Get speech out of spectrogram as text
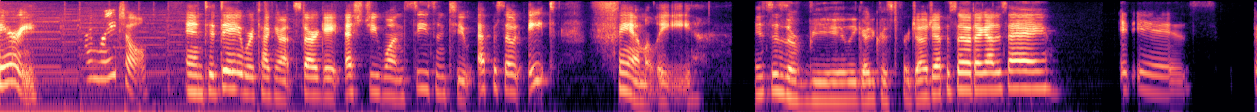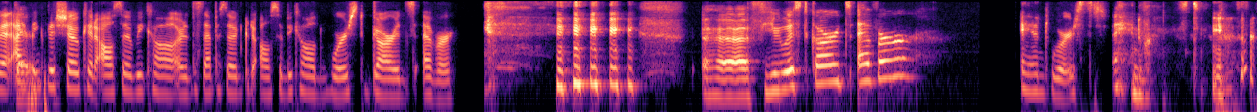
I'm Carrie. I'm Rachel. And today we're talking about Stargate SG1 Season 2, Episode 8 Family. This is a really good Christopher Judge episode, I gotta say. It is. But I think this show could also be called, or this episode could also be called Worst Guards Ever. uh, fewest guards ever? And worst. And worst. Yes.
